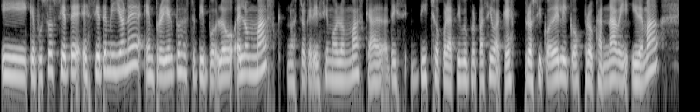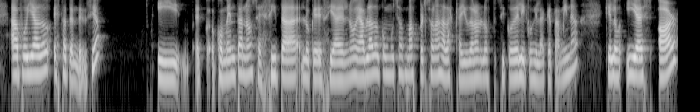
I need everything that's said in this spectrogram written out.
y que puso 7, 7 millones en proyectos de este tipo. Luego Elon Musk, nuestro queridísimo Elon Musk, que ha dicho por activo y por pasiva que es pro psicodélicos, pro cannabis y demás, ha apoyado esta tendencia y eh, comenta, ¿no? Se cita lo que decía él, ¿no? He hablado con muchas más personas a las que ayudaron los psicodélicos y la ketamina que los ESR,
